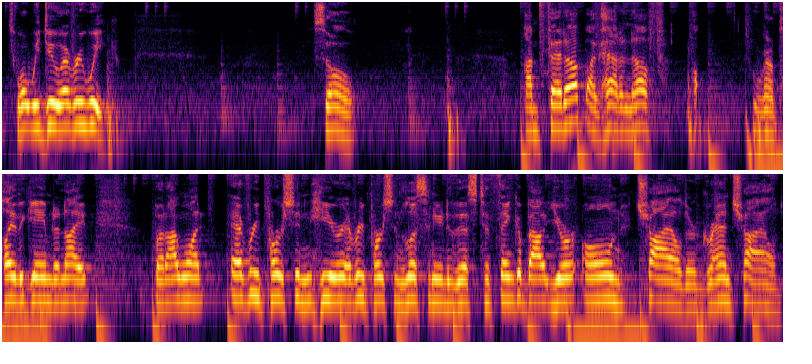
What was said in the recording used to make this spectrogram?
It's what we do every week. So I'm fed up. I've had enough. We're going to play the game tonight. But I want every person here, every person listening to this, to think about your own child or grandchild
